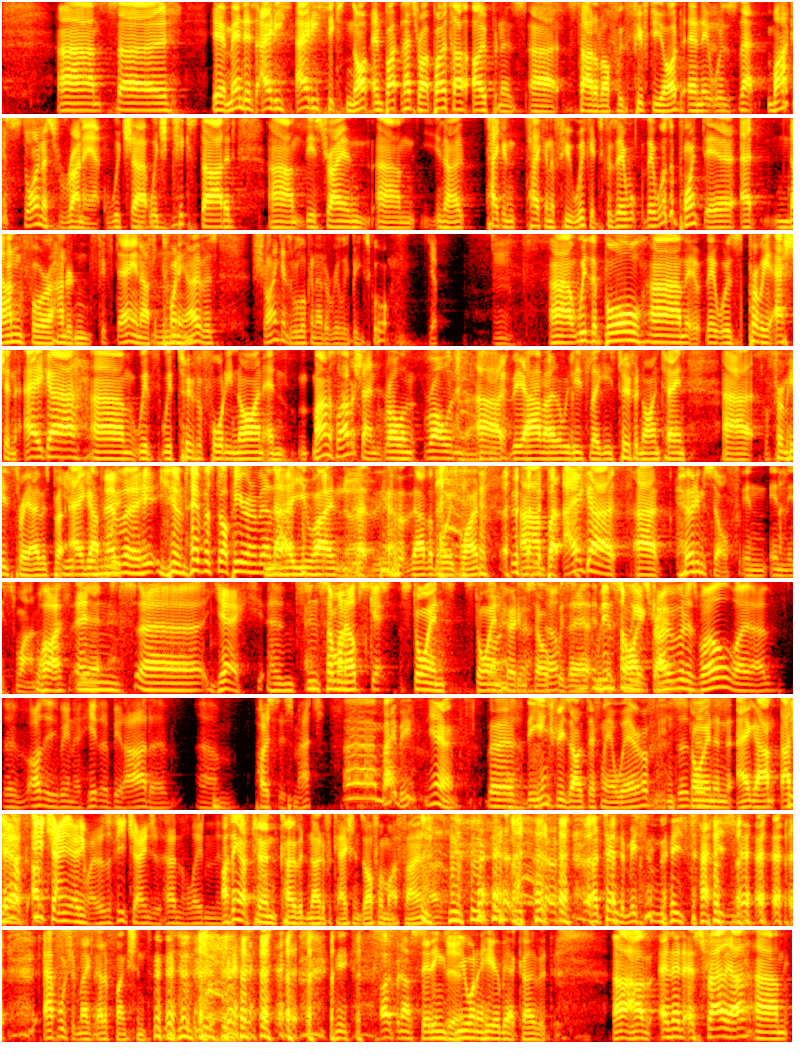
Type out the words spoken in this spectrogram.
Um, so yeah, Mendis 80, 86 not, and but that's right. Both our openers uh, started off with fifty odd, and it was that Marcus Stoinis run out which uh, which kick-started um, the Australian, um, you know, taking taking a few wickets because there there was a point there at none for one hundred and fifteen after twenty overs. Sri Lankans were looking at a really big score. Yep. Uh, with the ball, um, it, it was probably Ashton Agar um, with with two for forty nine, and Marnus Labuschagne rolling rolling uh, the arm over with his leg. He's two for nineteen uh, from his three overs, but You, Agar will never, you'll never stop hearing about no, that. you won't. That- the, other, the other boys won't. uh, but Agar uh, hurt himself in, in this one. Well, I Yeah. and uh, yeah, and didn't someone else get Stoin, Stoin hurt himself with a, and with didn't someone get. COVID as well? Like, the Aussies been hit a bit harder um, post this match. Uh, maybe, yeah. The the injuries I was definitely aware of in There's- Stoin and Agar. I think yeah, I've, a few I've- change. Anyway, there's a few changes hadn't leading. I think I've turned COVID notifications off on my phone. I tend to miss them these days. Apple should make that a function. Open up settings. Do you want to hear about COVID? Um, and then Australia. Um,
